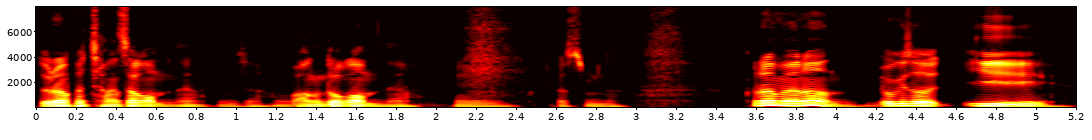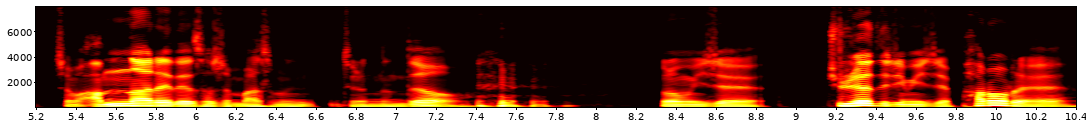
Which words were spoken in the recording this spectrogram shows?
노래 앞엔 장사가 없네요, 진짜 네. 왕도가 없네요. 예. 그렇습니다. 그러면은 여기서 이 좀 앞날에 대해서 좀 말씀드렸는데요. 그럼 이제 줄리아 드림이 이제 8월에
